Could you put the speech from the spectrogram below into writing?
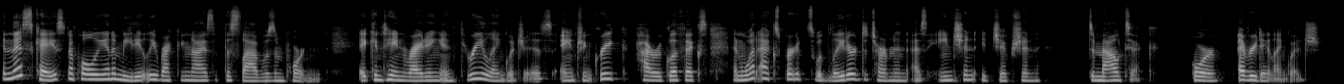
In this case, Napoleon immediately recognized that the slab was important. It contained writing in three languages ancient Greek, hieroglyphics, and what experts would later determine as ancient Egyptian Demotic, or everyday language.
